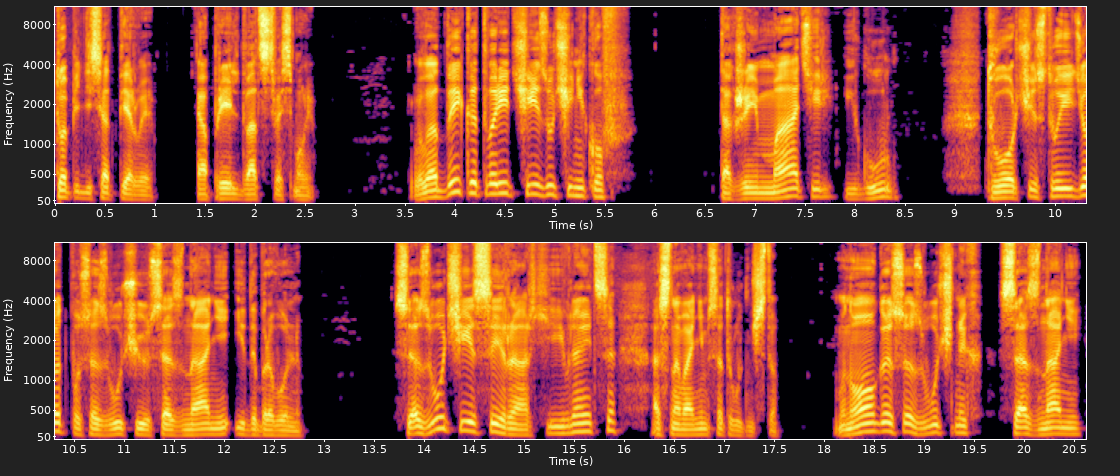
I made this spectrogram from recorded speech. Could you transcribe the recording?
151. Апрель 28. Владыка творит через учеников, также и матерь, и гуру. Творчество идет по созвучию сознания и добровольно. Созвучие с иерархией является основанием сотрудничества. Много созвучных сознаний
